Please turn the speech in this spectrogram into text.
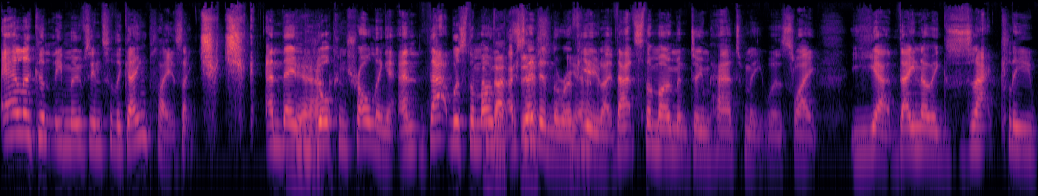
elegantly moves into the gameplay. It's like, chick, chick, and then Yeah. you're controlling it, and that was the moment I said it, in the review. yeah. Like that's the moment Doom had to me was like, yeah, they know exactly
